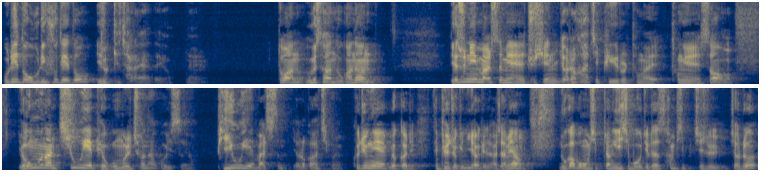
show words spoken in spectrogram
우리도 우리 후대도 이렇게 자라야 돼요. 네. 또한 의사 누가는 예수님 말씀해 주신 여러 가지 비유를 통해, 통해서 영원한 치유의 복음을 전하고 있어요. 비유의 말씀 여러 가지 봐요. 그 중에 몇 가지 대표적인 이야기를 하자면 누가복음 10장 25절에서 37절의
